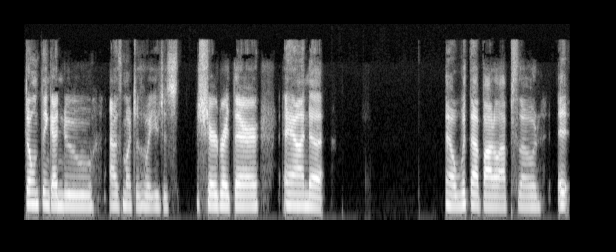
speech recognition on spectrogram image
don't think I knew as much as what you just shared right there. And uh, you know, with that bottle episode, it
